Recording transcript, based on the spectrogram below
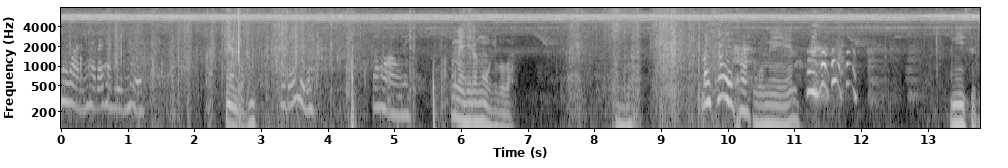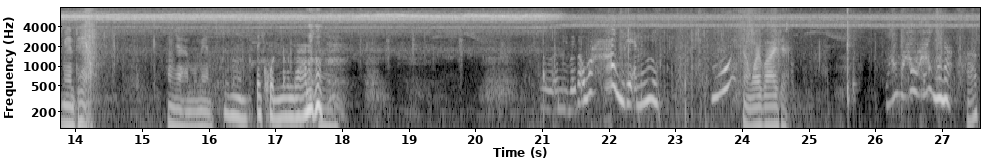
เมื่อวานนี้ให้ได้ทางลิงเลยแม่บอกให้ได้เลยเราเอาเลยทำไมที่เราโง่กี่บ่ ไม่ใช่ค่ะโอ้แมนอันนี้สึแมนแท้ห้องยาบ่แมนมันเป็นขนนะมันยานี่อืมเอออันนี้ไว้ว่าว้ายนี่เด็อันนึงนี่โอ้ยอย่างวายวายแท้ว้ายว้ายว้ายนี่น่ะฮะโค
